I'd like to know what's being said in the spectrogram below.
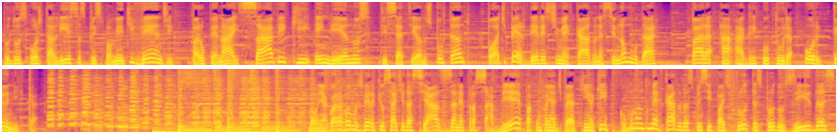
produz hortaliças principalmente e vende para o Penai, sabe que em menos de sete anos, portanto, pode perder este mercado, né? Se não mudar para a agricultura orgânica. Bom, e agora vamos ver aqui o site da Ciasa, né, para saber, para acompanhar de pertinho aqui, como anda o mercado das principais frutas produzidas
